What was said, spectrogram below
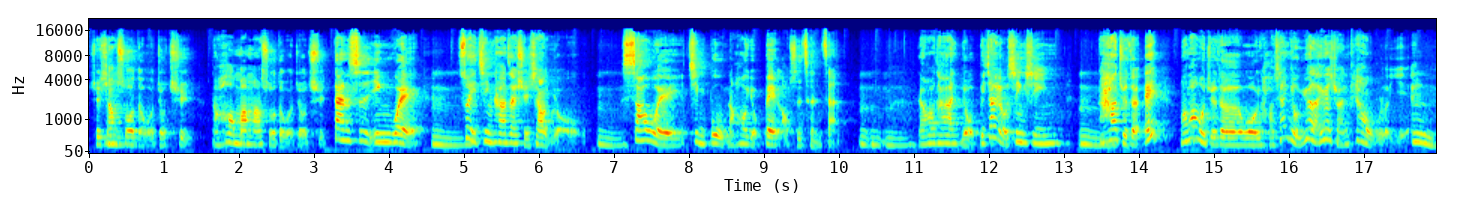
学校说的我就去，然后妈妈说的我就去。但是因为嗯，最近他在学校有嗯稍微进步，然后有被老师称赞，嗯嗯嗯，然后他有比较有信心，嗯，他觉得哎，妈妈，我觉得我好像有越来越喜欢跳舞了耶，嗯，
